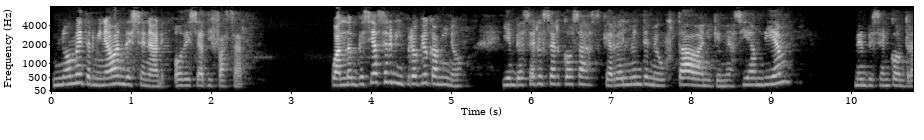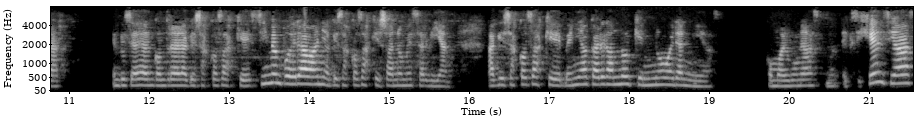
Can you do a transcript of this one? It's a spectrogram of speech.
no me terminaban de llenar o de satisfacer. Cuando empecé a hacer mi propio camino y empecé a hacer cosas que realmente me gustaban y que me hacían bien, me empecé a encontrar. Empecé a encontrar aquellas cosas que sí me empoderaban y aquellas cosas que ya no me servían. Aquellas cosas que venía cargando que no eran mías como algunas exigencias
